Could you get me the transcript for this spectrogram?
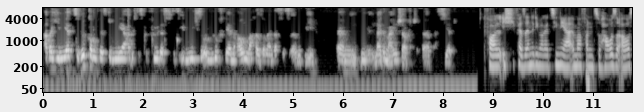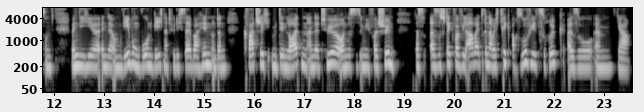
Aber je mehr zurückkommt, desto mehr habe ich das Gefühl, dass ich das eben nicht so im luftleeren Raum mache, sondern dass es irgendwie ähm, in einer Gemeinschaft äh, passiert. Voll. Ich versende die Magazine ja immer von zu Hause aus und wenn die hier in der Umgebung wohnen, gehe ich natürlich selber hin und dann quatsche ich mit den Leuten an der Tür und es ist irgendwie voll schön, das, also es steckt voll viel Arbeit drin, aber ich krieg auch so viel zurück. Also ähm, ja.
